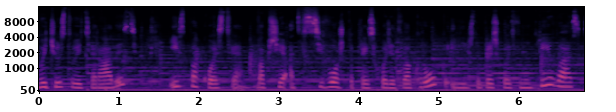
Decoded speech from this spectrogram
вы чувствуете радость и спокойствие вообще от всего, что происходит вокруг и что происходит внутри вас.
